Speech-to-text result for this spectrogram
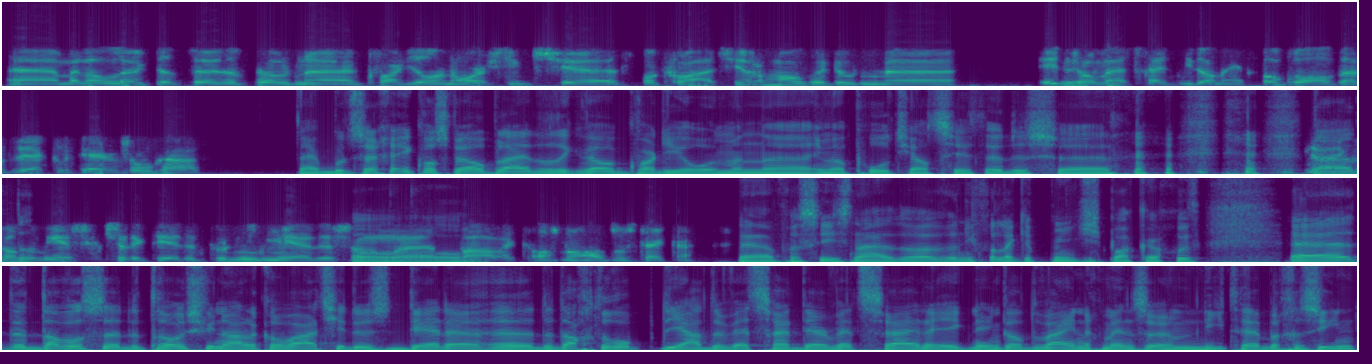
maar dan leuk dat, dat zo'n uh, en Orsic het voor Kroatië mogen doen in zo'n wedstrijd die dan ook wel daadwerkelijk ergens om gaat. Nou, ik moet zeggen, ik was wel blij dat ik wel Guardiol in mijn, uh, in mijn poeltje had zitten. Dus, uh, ja, ik had hem eerst geselecteerd en toen niet meer. Dus dan oh. uh, baal ik alsnog al te stekken. Ja, precies. Nou, we in ieder geval lekker puntjes pakken. Goed. dat was de troostfinale Kroatië, dus derde. de dag erop, ja, de wedstrijd der wedstrijden. Ik denk dat weinig mensen hem niet hebben gezien.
